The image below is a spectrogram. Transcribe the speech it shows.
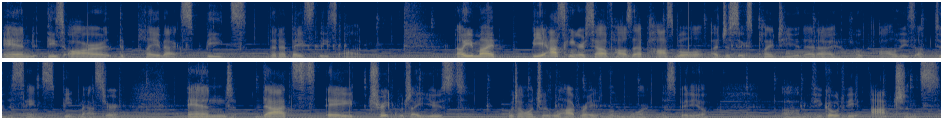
And these are the playback speeds that I base these on. Now you might be asking yourself, how's that possible? I just explained to you that I hooked all these up to the same Speedmaster. And that's a trick which I used, which I want to elaborate a little more in this video. Um, if you go to the options,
